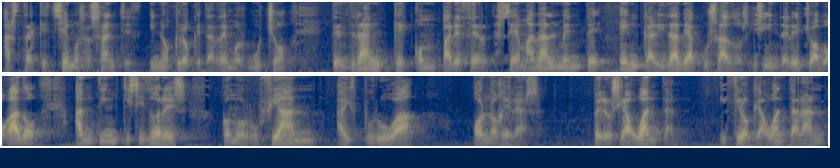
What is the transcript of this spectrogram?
hasta que echemos a Sánchez, y no creo que tardemos mucho, tendrán que comparecer semanalmente en calidad de acusados y sin derecho a abogado ante inquisidores como Rufián, Aizpurúa o Nogueras. Pero si aguantan, y creo que aguantarán,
